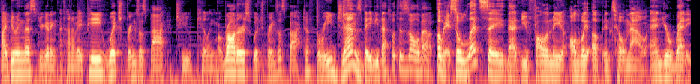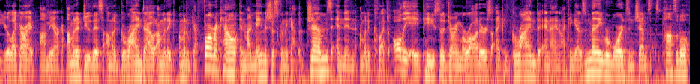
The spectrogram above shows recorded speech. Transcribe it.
by doing this you're getting a ton of AP which brings us back to killing marauders which brings us back to free gems baby. That's what this is all about. Okay so let's say that you followed me all the way up until now and you're ready. You're like all right Omniarch I'm gonna do this. I'm gonna grind out. I'm gonna I'm gonna get farm account and my main is just gonna gather gems and then I'm gonna collect all the AP so during marauders I can grind and, and I can get as many rewards and gems as possible.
